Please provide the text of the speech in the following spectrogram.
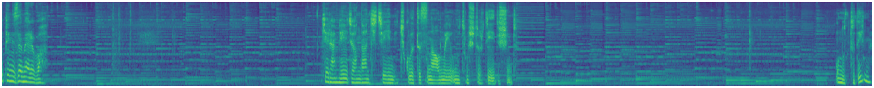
Hepinize merhaba. Kerem heyecandan çiçeğini, çikolatasını almayı unutmuştur diye düşündüm. Unuttu değil mi?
